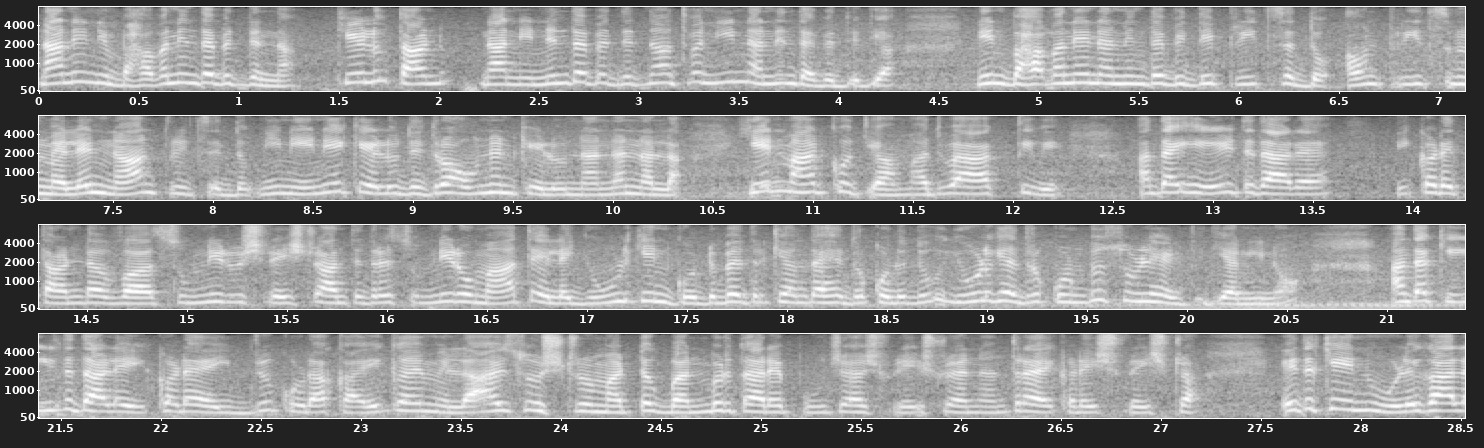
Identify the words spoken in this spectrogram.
ನಾನೇ ನಿಮ್ಮ ಭಾವನೆಯಿಂದ ಬಿದ್ದಿದ್ದ ಕೇಳು ತಾಂಡು. ನಾನು ನಿನ್ನಿಂದ ಬಿದ್ದಿದ್ನ ಅಥವಾ ನೀನು ನನ್ನಿಂದ ಬಿದ್ದಿದ್ಯಾ? ನಿನ್ನ ಭಾವನೆ ನನ್ನಿಂದ ಬಿದ್ದು ಪ್ರೀತಿಸಿದ್ದು. ಅವ್ನು ಪ್ರೀತಿಸಿದ ಮೇಲೆ ನಾನು ಪ್ರೀತಿಸಿದ್ದು. ನೀನು ಏನೇ ಕೇಳೋದಿದ್ರು ಅವನನ್ನು ಕೇಳು, ನನ್ನನ್ನಲ್ಲ. ಏನು ಮಾಡ್ಕೋತೀಯ? ಮದುವೆ ಆಗ್ತೀವಿ. ಅಂತ ಹೇಳ್ತಿದ್ದಾರೆ ಈ ಕಡೆ ತಾಂಡವ ಸುಮ್ನಿರು ಶ್ರೇಷ್ಠ ಅಂತಿದ್ರೆ ಸುಮ್ನಿರು ಮಾತೇ ಇಲ್ಲ, ಇವಳಿಗೇನು ಗುಡ್ಡ ಬೆದರಿಕೆ ಅಂತ ಹೆದರ್ಕೊಡೋದು ಇವಳಿಗೆ ಹೆದರ್ಕೊಂಡು ಸುಳ್ಳು ಹೇಳ್ತಿದ್ಯಾ ನೀನು? ಅಂತ ಕೇಳ್ತಿದ್ದಾಳೆ ಈ ಕಡೆ ಇಬ್ಬರು ಕೂಡ ಕೈ ಕೈ ಮಿಲಾಯಿಸುವಷ್ಟ್ರ ಮಟ್ಟಕ್ಕೆ ಬಂದ್ಬಿಡ್ತಾರೆ ಪೂಜಾ, ಶ್ರೇಷ್ಠ, ನಂತರ ಈ ಕಡೆ ಶ್ರೇಷ್ಠ. ಇದಕ್ಕೆ ಏನು ಉಳಿಗಾಲ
